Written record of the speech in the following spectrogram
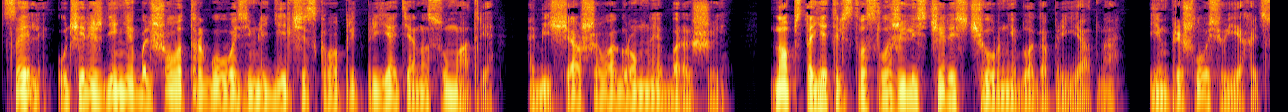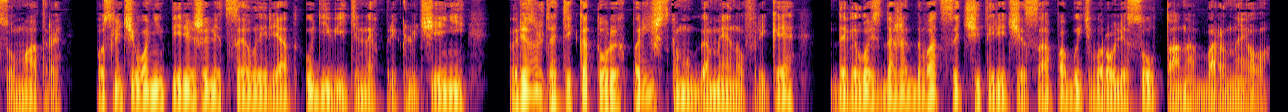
Цель – учреждение большого торгово-земледельческого предприятия на Суматре, обещавшего огромные барыши. Но обстоятельства сложились чересчур неблагоприятно. Им пришлось уехать с Суматры, после чего они пережили целый ряд удивительных приключений, в результате которых парижскому Гомену Фрике довелось даже 24 часа побыть в роли султана Барнео.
